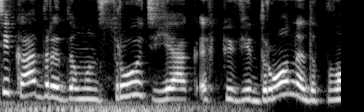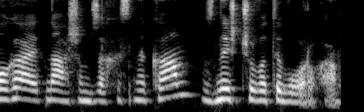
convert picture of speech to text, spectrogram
Ці кадри демонструють, як FPV-дрони допомагають нашим захисникам знищувати ворога.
